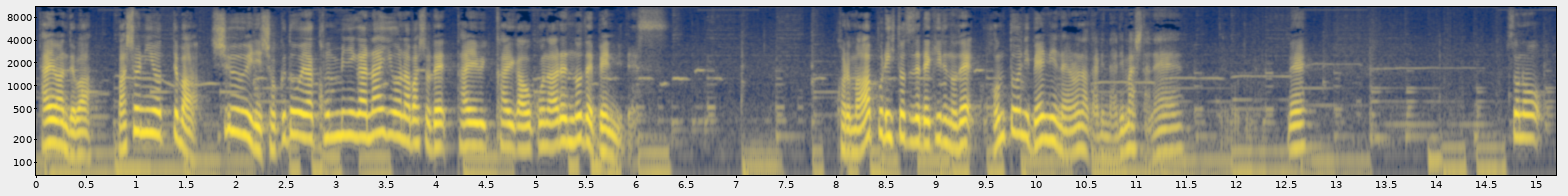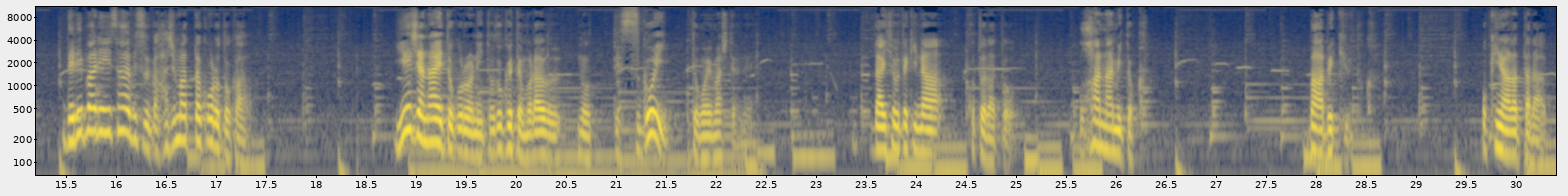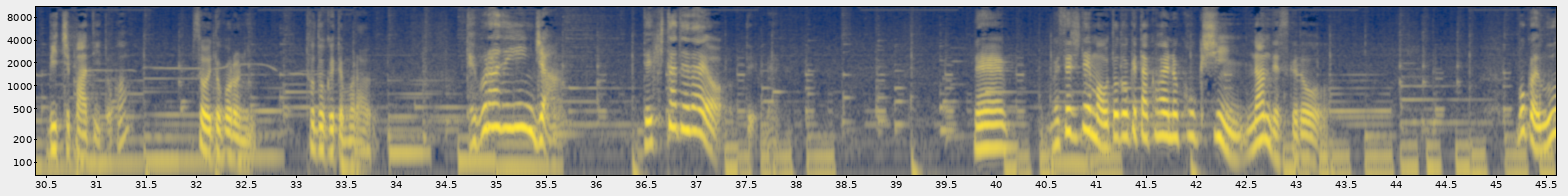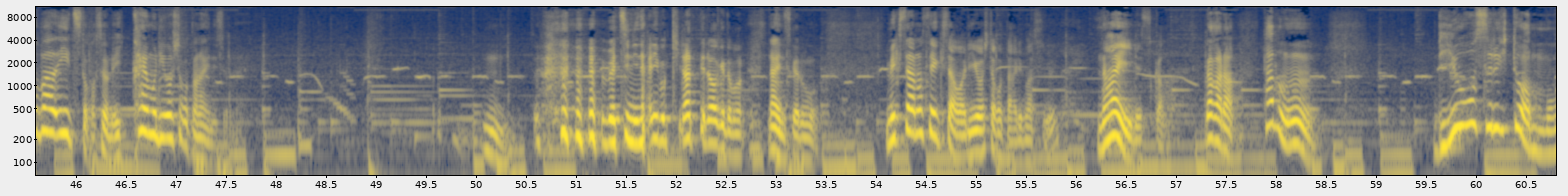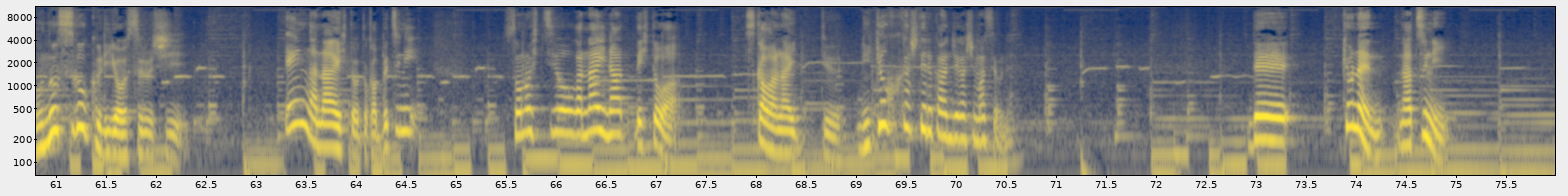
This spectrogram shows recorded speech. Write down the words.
台湾では場所によっては周囲に食堂やコンビニがないような場所で大会が行われるので便利です。これもアプリ一つでできるので本当に便利な世の中になりましたね。ね。そのデリバリーサービスが始まった頃とか家じゃないところに届けてもらうのってすごいって思いましたよね。代表的なことだとお花見とかバーベキューとか沖縄だったらビーチパーティーとかそういうところに届けてもらう。手ぶらでいいんじゃん。出来たてだよっていうね。ねメッセージテーマお届け宅配の好奇心なんですけど僕はウーバーイーツとかそういうの一回も利用したことないんですよね。うん。別に何も嫌ってるわけでもないんですけども。ミキサーの正規さんは利用したことあります？ないですか？だから多分利用する人はものすごく利用するし縁がない人とか別にその必要がないなって人は使わないっていう二極化してる感じがしますよね。で去年夏に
